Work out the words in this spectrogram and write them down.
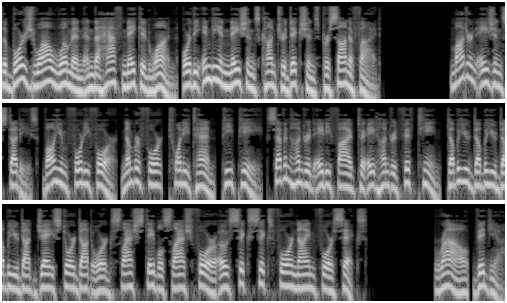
The Bourgeois Woman and the Half-Naked One, or the Indian Nation's Contradictions Personified. Modern Asian Studies, Volume 44, No. 4, 2010, pp. 785-815, www.jstor.org stable slash 40664946. Rao, Vidya.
